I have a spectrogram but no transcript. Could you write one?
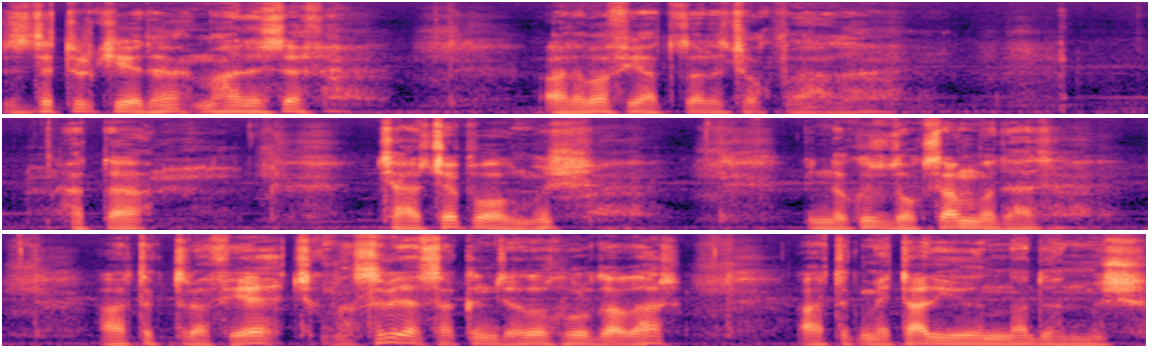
Bizde Türkiye'de maalesef araba fiyatları çok pahalı. Hatta çerçöp olmuş. 1990 model. Artık trafiğe çıkması bile sakıncalı hurdalar. Artık metal yığınına dönmüş.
